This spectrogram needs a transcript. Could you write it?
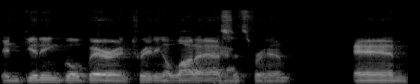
in getting Gobert and trading a lot of assets for him, and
